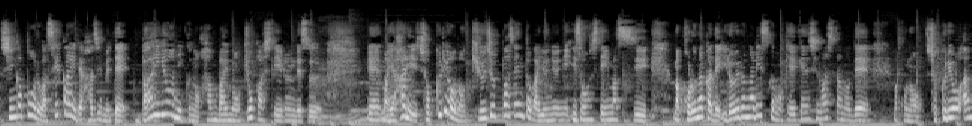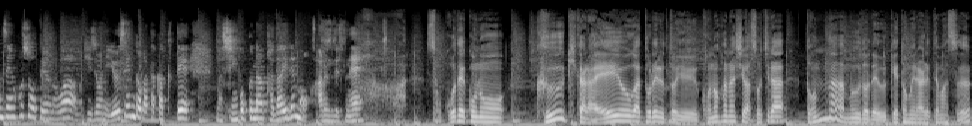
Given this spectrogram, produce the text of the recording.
シンガポールは世界で初めて培養肉の販売も許可しているんです。で、まあ、やはり食料の90%が輸入に依存していますし、まあ、コロナ禍でいろいろなリスクも経験しましたので、まあ、この食料安全保障というのは非常に優先度が高くて、まあ、深刻な課題でもあるんですね。はあ、そこでこの空気から栄養が取れるというこの話はそちらどんなムードで受け止められてます？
